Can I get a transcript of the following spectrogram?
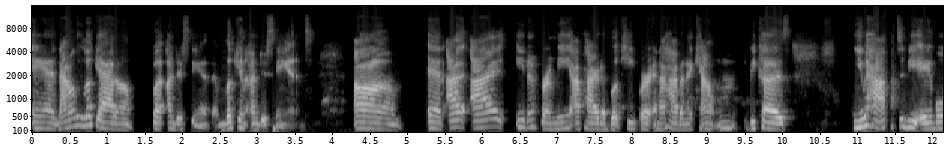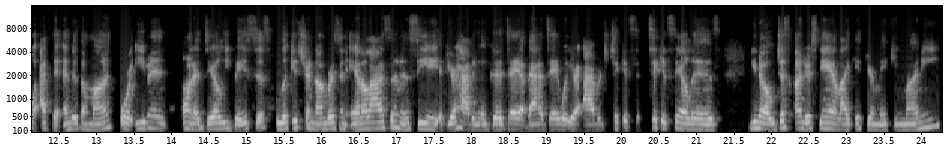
and not only look at them, but understand them. Look and understand. Um, and I, I even for me, I've hired a bookkeeper and I have an accountant because you have to be able at the end of the month or even on a daily basis look at your numbers and analyze them and see if you're having a good day a bad day what your average ticket ticket sale is. You know just understand like if you're making money.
